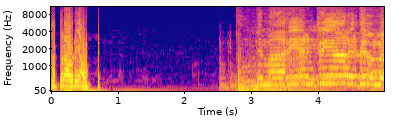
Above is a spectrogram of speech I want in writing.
खतरा और आउट। मारी एंट्री दिल में।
